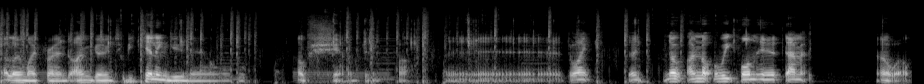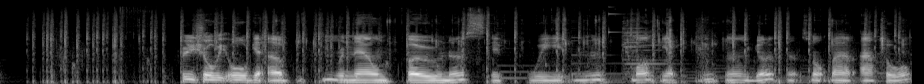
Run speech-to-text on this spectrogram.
Hello, my friend. I'm going to be killing you now. Oh shit, I'm getting fucked. Uh, do I? no, I'm not the weak one here. Damn it. Oh well. Pretty sure we all get a renown bonus if we... Mm, come on, yep, mm, there we go. That's not bad at all.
